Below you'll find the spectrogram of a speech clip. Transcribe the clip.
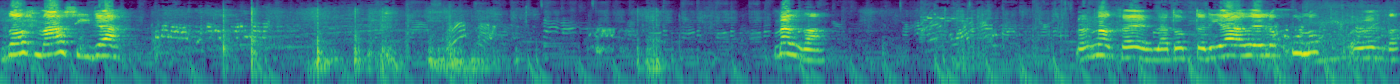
Dos más y ya. Venga. Venga, que la tontería de los culos, pues venga.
